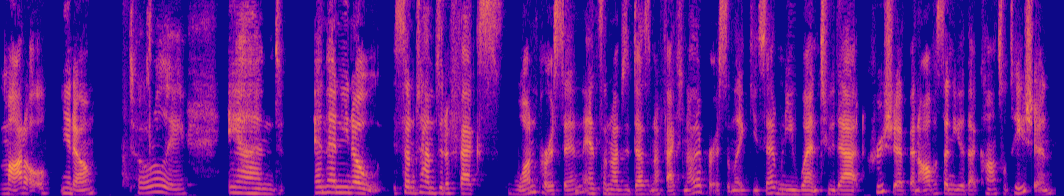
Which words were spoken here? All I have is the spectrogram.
model, you know. totally And and then you know sometimes it affects one person and sometimes it doesn't affect another person. Like you said, when you went to that cruise ship and all of a sudden you had that consultation.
